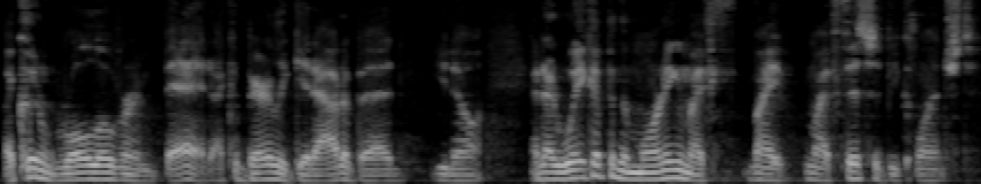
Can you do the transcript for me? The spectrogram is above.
I couldn't roll over in bed. I could barely get out of bed, you know. And I'd wake up in the morning and my my my fists would be clenched,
